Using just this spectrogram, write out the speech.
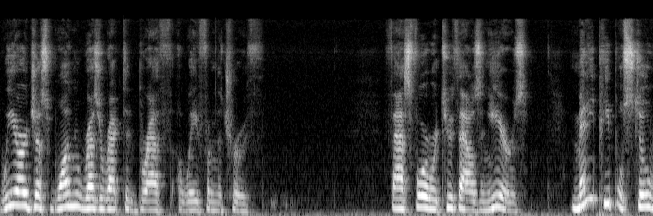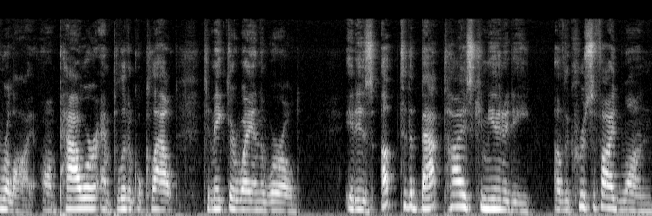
we are just one resurrected breath away from the truth. Fast forward 2,000 years, many people still rely on power and political clout to make their way in the world. It is up to the baptized community of the crucified one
